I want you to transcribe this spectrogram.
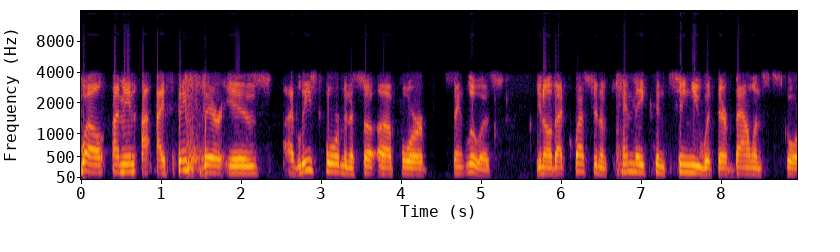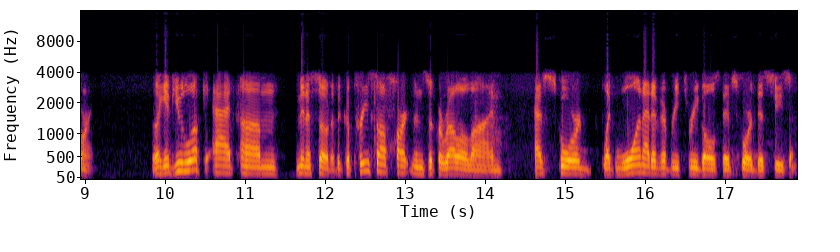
Well, I mean, I think there is at least for Minnesota uh, for St. Louis, you know, that question of can they continue with their balanced scoring? Like if you look at um, Minnesota. The Kaprizov Hartman Zuccarello line has scored like one out of every three goals they've scored this season.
